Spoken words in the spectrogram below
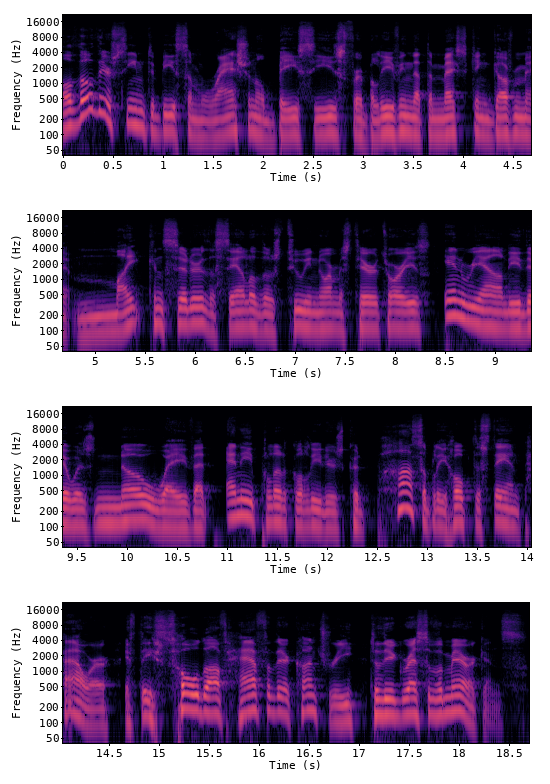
Although there seemed to be some rational bases for believing that the Mexican government might consider the sale of those two enormous territories, in reality, there was no way that any political leaders could possibly hope to stay in power if they sold off half of their country to the aggressive Americans.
